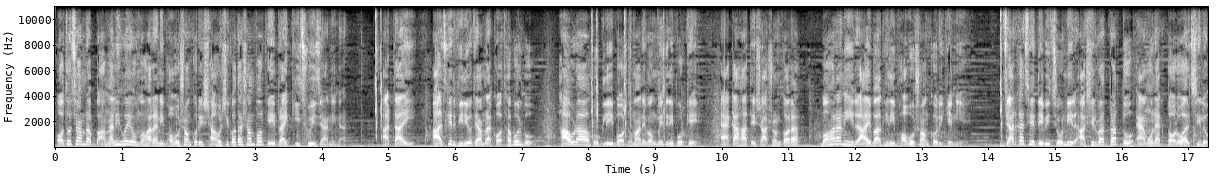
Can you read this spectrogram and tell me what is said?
অথচ আমরা বাঙালি হয়েও মহারানী ভবশঙ্করীর সাহসিকতা সম্পর্কে প্রায় কিছুই জানি না। আর তাই, আজকের ভিডিওতে আমরা কথা বলব হাওড়া, হুগলি, বর্ধমান এবং মেদিনীপুরকে একা হাতে শাসন করা মহারানী রায়বাঘিনী ভবশঙ্করীকে নিয়ে। যার কাছে দেবী চণ্ডীর আশীর্বাদপ্রাপ্ত এমন এক তরোয়াল ছিল,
